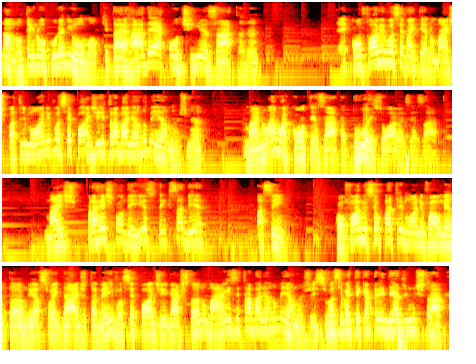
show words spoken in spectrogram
Não, não tem loucura nenhuma. O que está errado é a continha exata, né? É, conforme você vai tendo mais patrimônio, você pode ir trabalhando menos, né? Mas não é uma conta exata, duas horas exata. Mas para responder isso, tem que saber. Assim, Conforme o seu patrimônio vai aumentando e a sua idade também, você pode ir gastando mais e trabalhando menos. Isso você vai ter que aprender a administrar.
